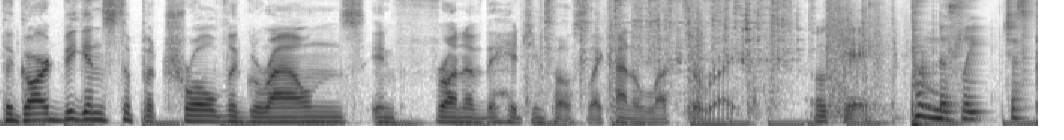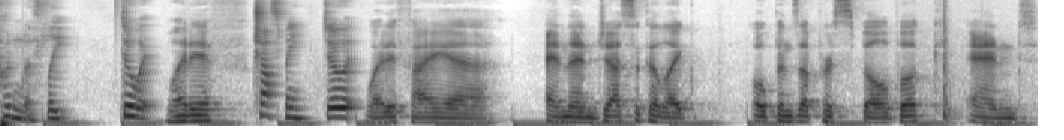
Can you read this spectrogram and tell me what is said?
The guard begins to patrol the grounds in front of the hitching post, like kind of left to right. Okay. Put him to sleep. Just put him to sleep. Do it. What if Trust me. Do it. What if I uh and then Jessica like opens up her spell book and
